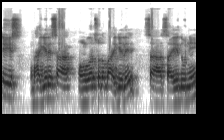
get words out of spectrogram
तीस. भागिले सहा. मग वर सुद्धा भागिले सहा. सहा दोन्ही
